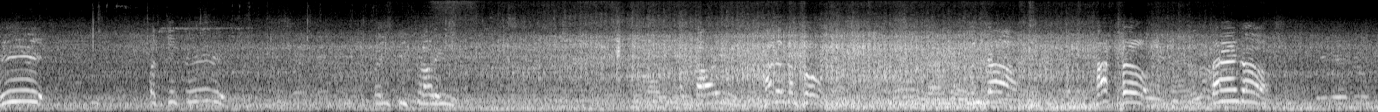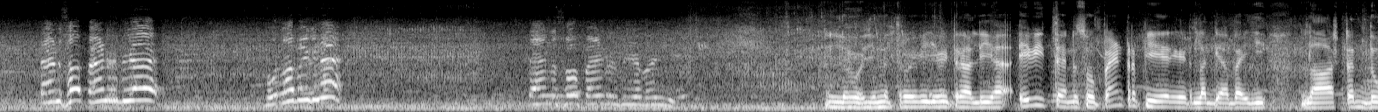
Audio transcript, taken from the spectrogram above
20 25 30 35 40 45 ਸਾਢੇ ਤਿੰਨ ਸੌ 50 60 65 365 ਰੁਪਏ ਬੋਲਣਾ ਬਈ ਕਿ ਨਾ 365 ਰੁਪਏ ਬਈ ਲੋ ਜੀ ਮਿੱਤਰੋ ਇਹ ਵੀ ਜਿਹੜੀ ਟਰਾਲੀ ਆ ਇਹ ਵੀ 365 ਰੁਪਏ ਰੇਟ ਲੱਗਿਆ ਬਾਈ ਜੀ। ਲਾਸਟ ਦੋ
